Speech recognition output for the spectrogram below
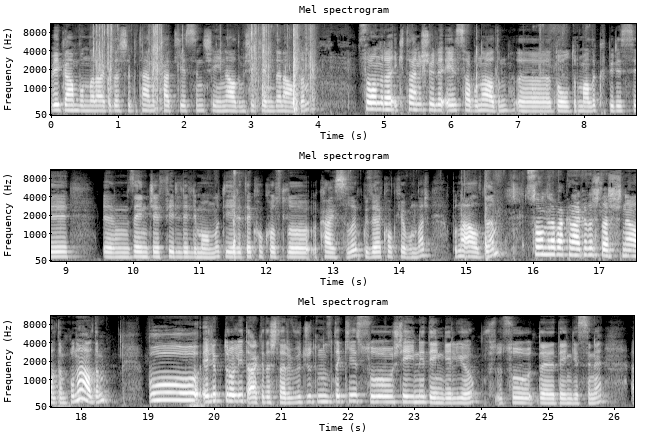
Vegan bunlar arkadaşlar. Bir tane Katyes'in şeyini aldım. Şekerinden aldım. Sonra iki tane şöyle el sabunu aldım. e, doldurmalık. Birisi e, zencefilli limonlu. Diğeri de kokoslu kayısılı. Güzel kokuyor bunlar. Bunu aldım. Sonra bakın arkadaşlar ne aldım? Bunu aldım. Bu elektrolit arkadaşlar vücudunuzdaki su şeyini dengeliyor. Su de- dengesini. Ee,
